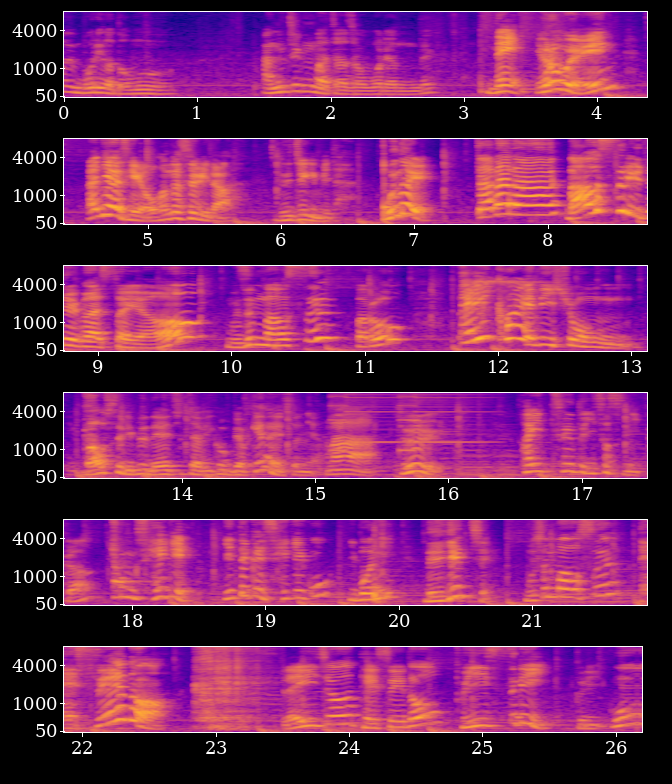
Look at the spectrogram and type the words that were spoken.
어이 머리가 너무 앙증맞아져 버렸는데? 네 여러분. 안녕하세요. 반갑습니다. 누직입니다. 오늘 따라라 마우스를 들고 왔어요. 무슨 마우스? 바로 Faker edition 마우스 리뷰 내가 진짜 이거 몇 개나 했었냐? 하나 둘 white도 있었으니까 총 3개. 이때까지 3개고 이번이 4개째. 무슨 마우스? DeathAdder. Razer DeathAdder V3 그리고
